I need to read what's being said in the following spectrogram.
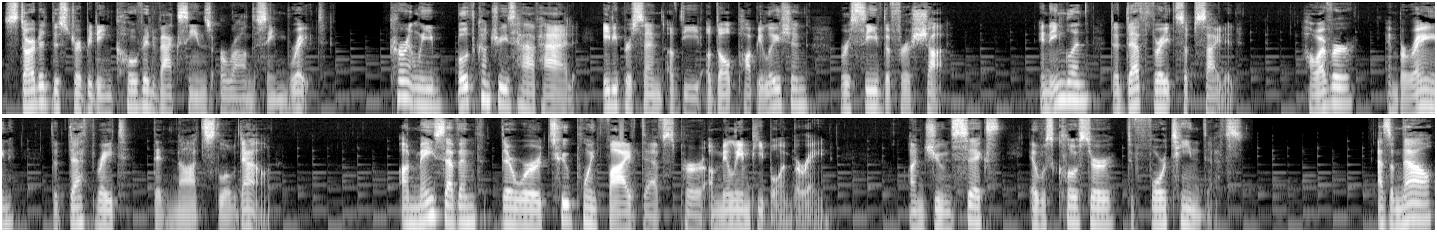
started distributing COVID vaccines around the same rate. Currently, both countries have had 80% of the adult population receive the first shot. In England, the death rate subsided. However, in Bahrain, the death rate did not slow down. On May 7th, there were 2.5 deaths per a million people in Bahrain. On June 6th, it was closer to 14 deaths. As of now,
